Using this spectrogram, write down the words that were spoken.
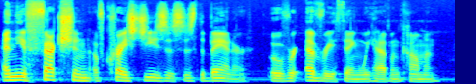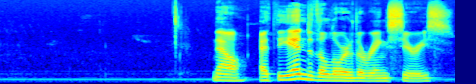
And the affection of Christ Jesus is the banner over everything we have in common. Now, at the end of the Lord of the Rings series,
